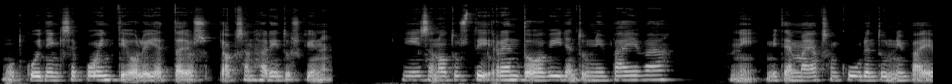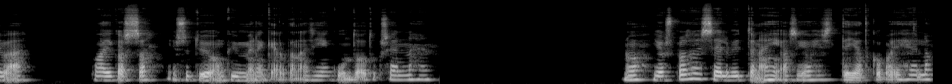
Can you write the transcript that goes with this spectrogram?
Mutta kuitenkin se pointti oli, että jos jaksan hädintuskin niin sanotusti rentoa viiden tunnin päivää, niin miten mä jaksan kuuden tunnin päivää paikassa, jossa työ on kymmenen kertaa siihen kuntoutukseen nähen. No, jospa saisi selvyyttä näihin asioihin sitten jatkovaiheella,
